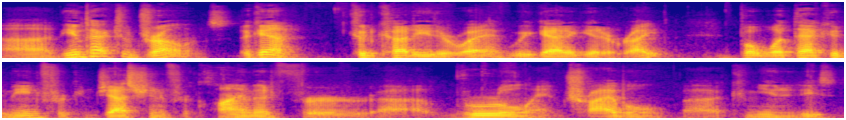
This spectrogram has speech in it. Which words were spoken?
uh, the impact of drones, again, could cut either way. We got to get it right. But what that could mean for congestion, for climate, for uh, rural and tribal uh, communities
